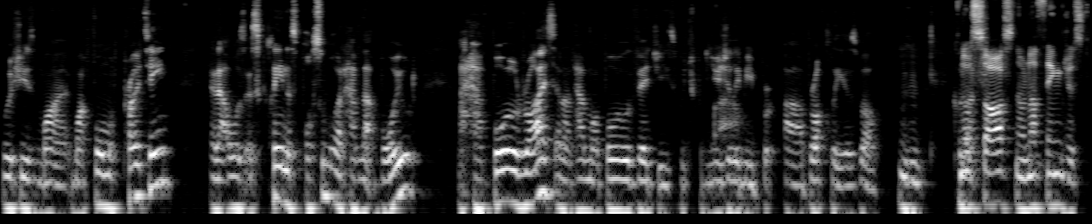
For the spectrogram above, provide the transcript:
which is my, my form of protein, and that was as clean as possible. I'd have that boiled. I'd have boiled rice, and I'd have my boiled veggies, which would usually be bro- uh, broccoli as well. No sauce, no nothing, just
